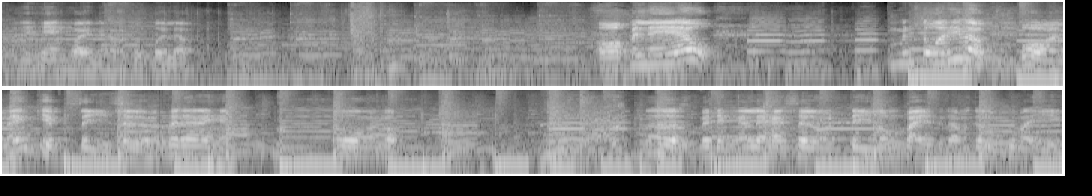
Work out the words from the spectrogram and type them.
ไม่ใช่แห้งไวนะครับประตูเปิดแล้ว ออกไปแล้วมันตัวที่แบบผมบอกเลยแม่งเก็บสี่เซอร์ไม่ค่อยได้ฮะตัวมันแบบเออเป็นอย่างนั้นเลยฮะเซอร์มันตีล้มไปสุดท้ายมันก็ลุกขึ้นมาเอง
